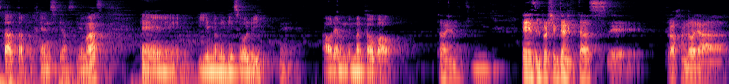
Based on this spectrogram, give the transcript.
startups, agencias y demás, eh, y en 2015 volví, eh, ahora en, en Mercado Pago. Está bien. Es el proyecto en el que estás eh, trabajando ahora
